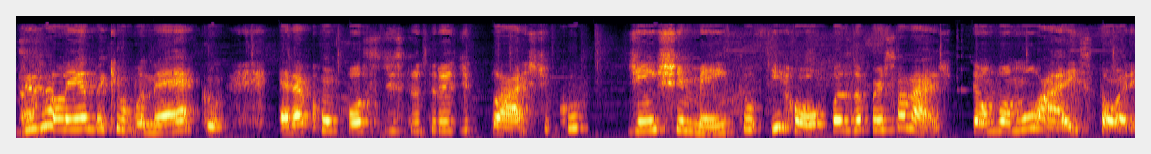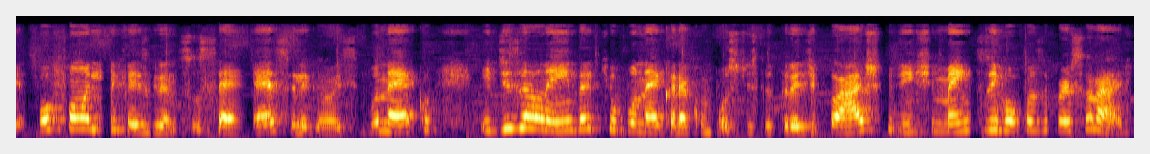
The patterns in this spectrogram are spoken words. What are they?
Diz a lenda que o boneco era composto de estrutura de plástico, de enchimento e roupas do personagem. Então vamos lá, a história. Fofão ele fez grande sucesso, ele ganhou esse boneco e diz a lenda que o boneco era composto de estrutura de plástico, de enchimentos e roupas do personagem.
